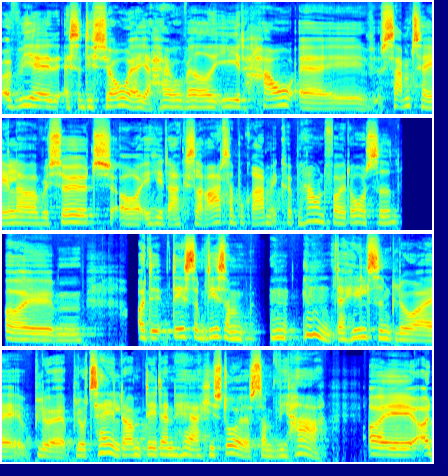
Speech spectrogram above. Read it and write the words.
og vi er, altså, det sjove er, at jeg har jo været i et hav af øh, samtaler, research og et acceleratorprogram i København for et år siden. Og, øhm, og det, det, som ligesom, der hele tiden bliver, øh, bliver, bliver talt om, det er den her historie, som vi har. Og, øh, og,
